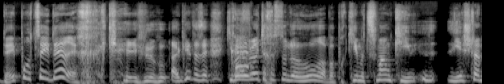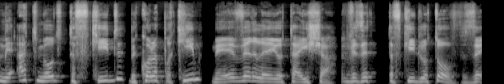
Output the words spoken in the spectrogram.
די פורצי דרך כאילו הקטע הזה כמעט לא התייחסנו להורה בפרקים עצמם כי יש לה מעט מאוד תפקיד בכל הפרקים מעבר להיותה אישה. וזה תפקיד לא טוב זה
